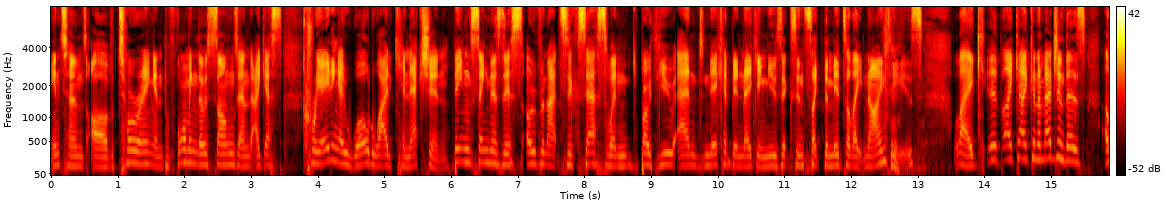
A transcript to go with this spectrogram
in terms of touring and performing those songs, and I guess creating a worldwide connection, being seen as this overnight success when both you and Nick had been making music since like the mid to late nineties. like, it, like I can imagine there's a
